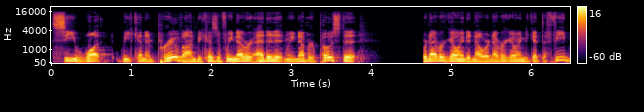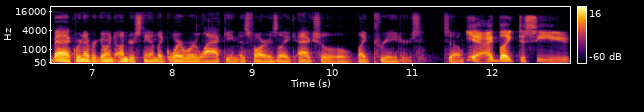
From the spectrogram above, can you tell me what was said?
see what we can improve on because if we never edit it and we never post it, we're never going to know. We're never going to get the feedback. We're never going to understand like where we're lacking as far as like actual like creators. So yeah i'd like to see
